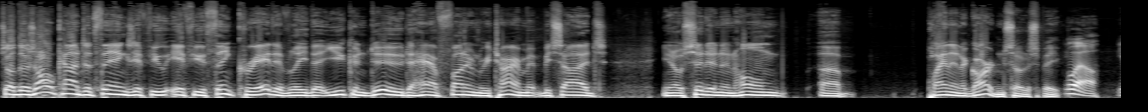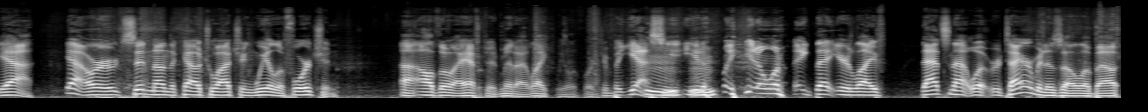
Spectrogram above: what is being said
So there's all kinds of things if you if you think creatively that you can do to have fun in retirement besides, you know, sitting at home uh, planting a garden, so to speak. Well, yeah. Yeah, or sitting on the couch watching Wheel of Fortune. Uh, although I have to admit I like Wheel of Fortune, but yes, you, you don't you don't want to make that your life. That's not what retirement is all about.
